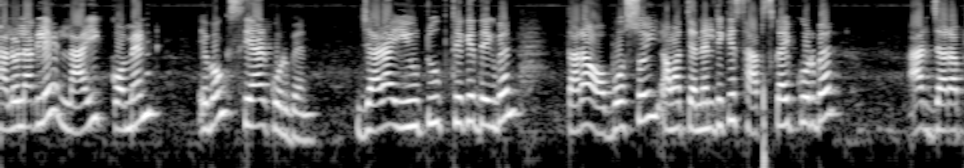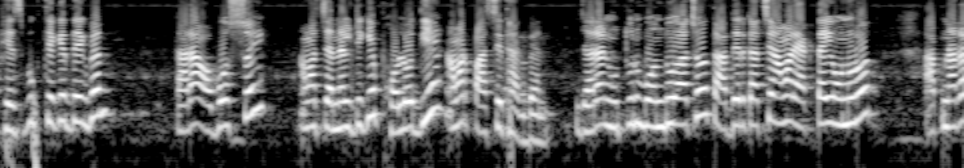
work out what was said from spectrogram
ভালো লাগলে লাইক, কমেন্ট এবং শেয়ার করবেন। যারা ইউটিউব থেকে দেখবেন, তারা অবশ্যই আমার চ্যানেলটিকে সাবস্ক্রাইব করবেন। আর যারা ফেসবুক থেকে দেখবেন, তারা অবশ্যই আমার চ্যানেলটিকে ফলো দিয়ে আমার পাশে থাকবেন। যারা নতুন বন্ধু আছো, তাদের কাছে আমার একটাই অনুরোধ, আপনারা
